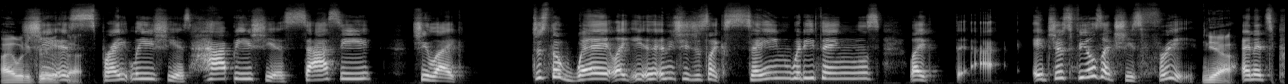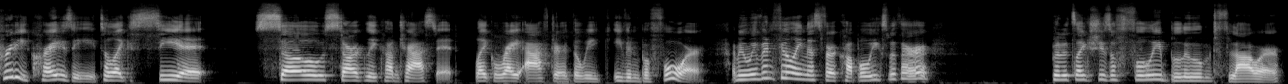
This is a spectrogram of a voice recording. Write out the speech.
I would agree she is that. sprightly, she is happy, she is sassy. She like just the way like I mean she's just like saying witty things. Like it just feels like she's free. Yeah, And it's pretty crazy to like see it so starkly contrasted like right after the week even before. I mean, we've been feeling this for a couple weeks with her, but it's like she's a fully bloomed flower.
